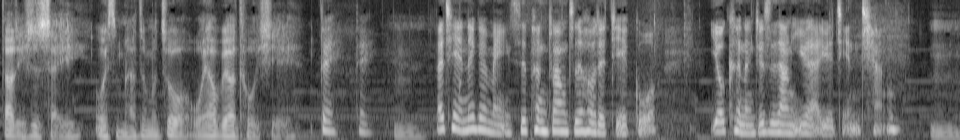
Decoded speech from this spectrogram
到底是谁？为什么要这么做？我要不要妥协？对对，嗯，而且那个每一次碰撞之后的结果，有可能就是让你越来越坚强。嗯，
